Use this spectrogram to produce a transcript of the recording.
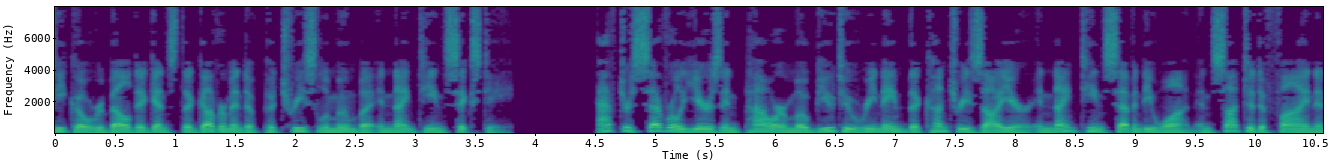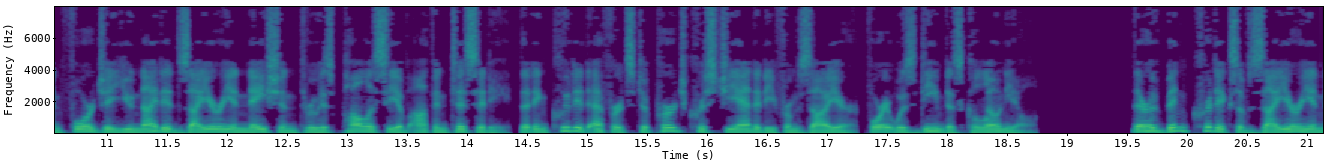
Seko rebelled against the government of Patrice Lumumba in 1960. After several years in power Mobutu renamed the country Zaire in 1971 and sought to define and forge a united Zairian nation through his policy of authenticity, that included efforts to purge Christianity from Zaire, for it was deemed as colonial. There have been critics of Zairian,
